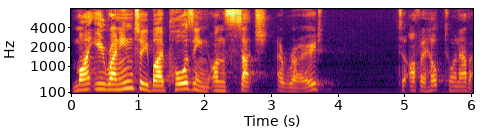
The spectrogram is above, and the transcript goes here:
might you run into by pausing on such a road to offer help to another?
